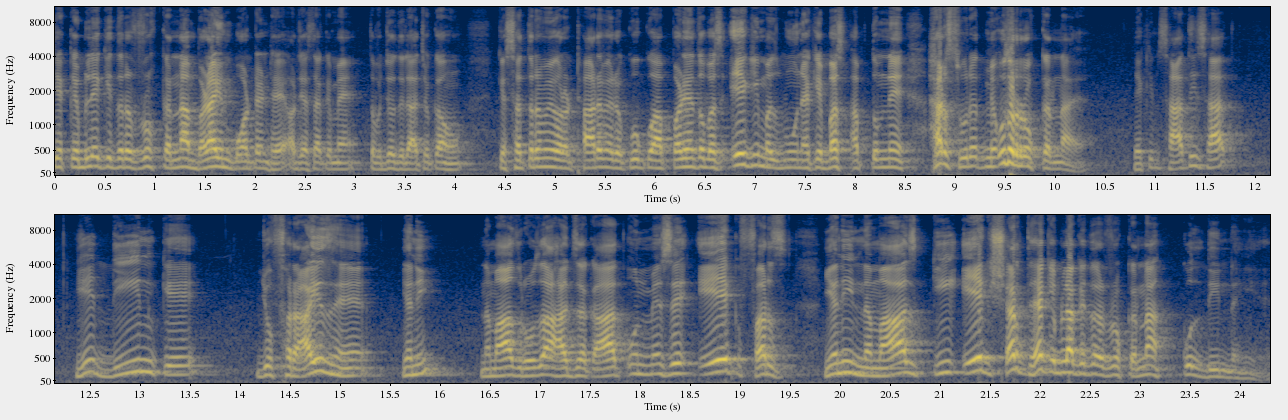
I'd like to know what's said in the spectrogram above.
کہ قبلے کی طرف رخ کرنا بڑا امپورٹنٹ ہے اور جیسا کہ میں توجہ دلا چکا ہوں کہ سترویں اور اٹھارہویں رکوع کو آپ پڑھیں تو بس ایک ہی مضمون ہے کہ بس اب تم نے ہر صورت میں ادھر رخ کرنا ہے۔ لیکن ساتھ ہی ساتھ یہ دین کے جو فرائض ہیں یعنی نماز، روزہ، حج، زکوٰۃ، ان میں سے ایک فرض یعنی نماز کی ایک شرط ہے قبلہ کی طرف رخ کرنا، کل دین نہیں ہے۔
